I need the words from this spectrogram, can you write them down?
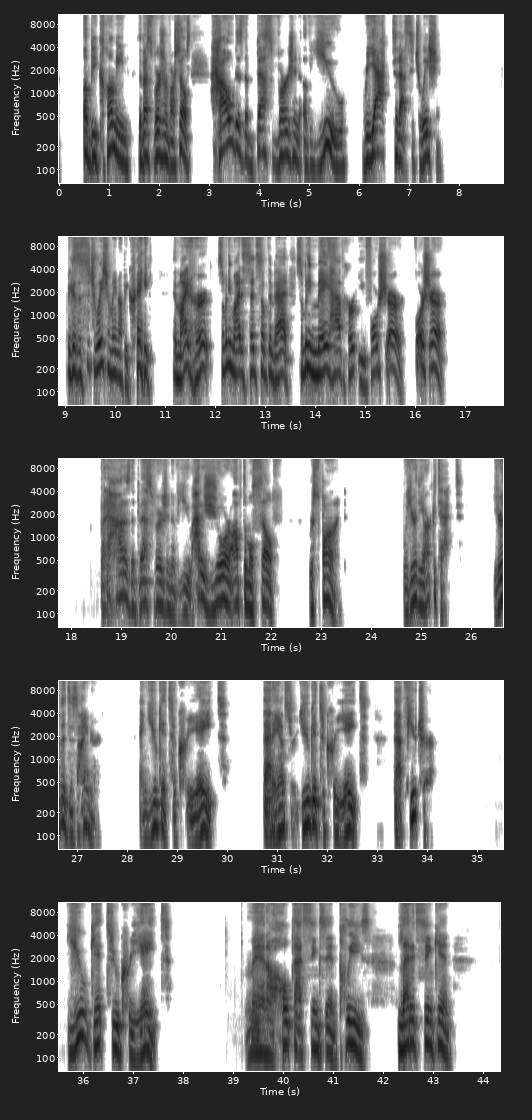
of becoming the best version of ourselves. how does the best version of you react to that situation? Because the situation may not be great. It might hurt. Somebody might have said something bad. Somebody may have hurt you for sure, for sure. But how does the best version of you, how does your optimal self respond? Well, you're the architect. You're the designer and you get to create that answer. You get to create that future. You get to create. Man, I hope that sinks in. Please let it sink in.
